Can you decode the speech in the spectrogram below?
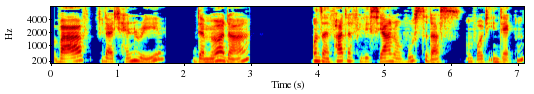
war vielleicht Henry der Mörder und sein Vater Feliciano wusste das und wollte ihn decken?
